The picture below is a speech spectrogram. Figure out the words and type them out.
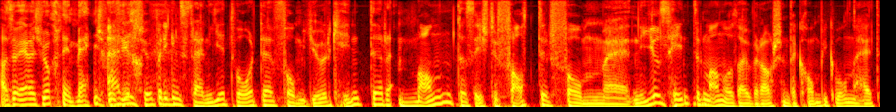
Also, er ist wirklich ein Mensch, Er ist übrigens trainiert worden vom Jörg Hintermann. Das ist der Vater vom äh, Nils Hintermann, der da überraschend den Kombi gewonnen hat.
